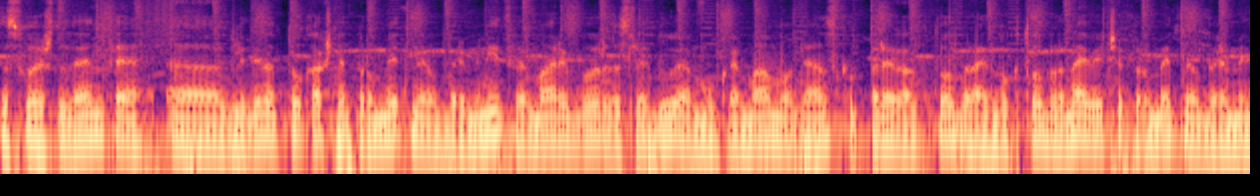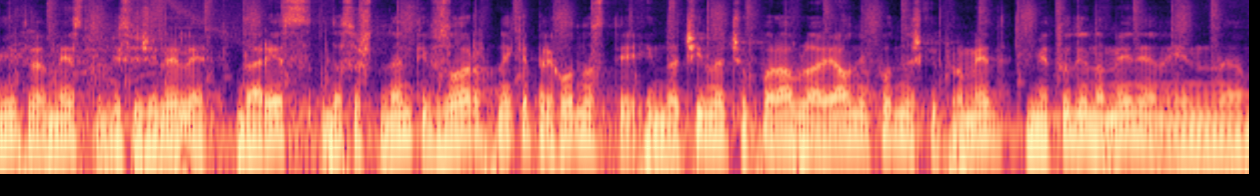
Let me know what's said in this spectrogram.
za svoje študente. Uh, glede na to, kakšne prometne obremenitve v Mariboru zasledujemo, ko imamo dejansko 1. oktober in v oktobru največje prometne obremenitve v mestu, bi si želeli, da, res, da so študenti vzor neke prihodnosti in da čim več uporabljajo javni potniški promet, ki je tudi namenjen in um,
